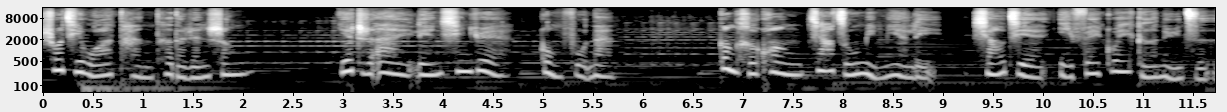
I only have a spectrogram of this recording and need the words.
说起我忐忑的人生。也只爱怜星月共赴难，更何况家族泯灭里，小姐已非闺阁女子，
